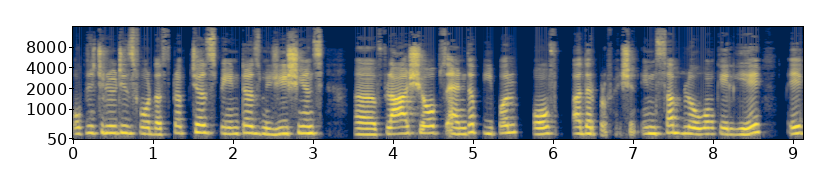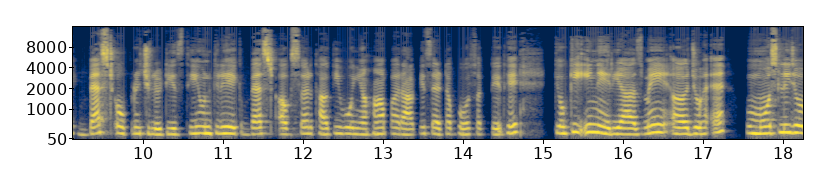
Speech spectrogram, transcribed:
opportunities for the sculptures painters musicians flower shops and the people of other profession इन सब लोगों के लिए एक बेस्ट अपॉर्चुनिटीज़ थी। उनके लिए एक बेस्ट अवसर था कि वो यहाँ पर आके सेटअप हो सकते थे। क्योंकि इन एरियाज़ में जो है, वो मोस्टली जो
